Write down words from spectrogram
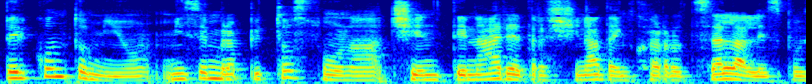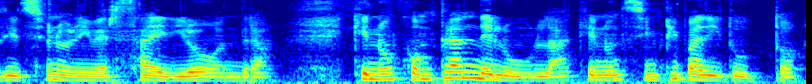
Per conto mio, mi sembra piuttosto una centenaria trascinata in carrozzella all'Esposizione Universale di Londra, che non comprende nulla, che non si impipa di tutto,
